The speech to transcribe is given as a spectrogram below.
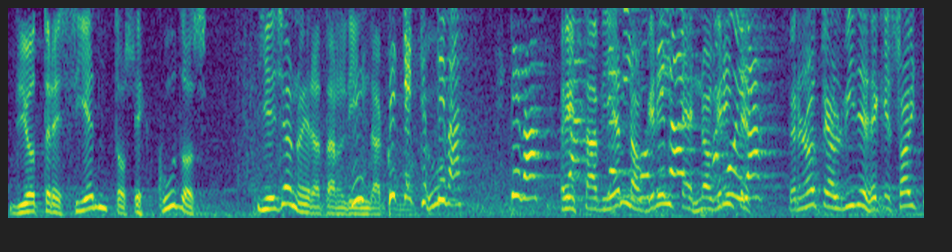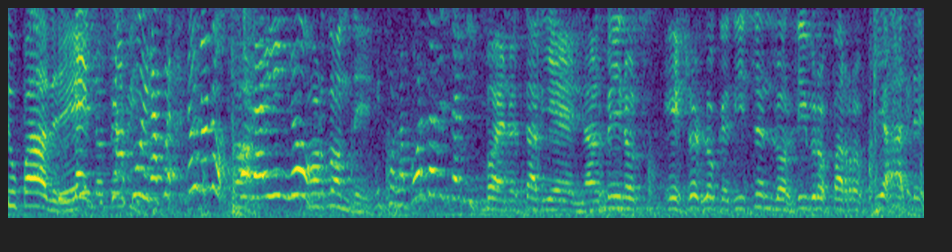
dio 300 escudos? Y ella no era tan linda Eh, como te, te- tú. te vas, te vas. ya, Está ya bien, no mismo, te grites, vas, no grites. afuera. Pero no te olvides de que soy tu padre, ¿eh? Ven, No te afuera, afuera. No, no, no, por ahí no. ¿Por dónde? Por la puerta de servicio. Bueno, está bien, al menos eso es lo que dicen los libros parroquiales.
